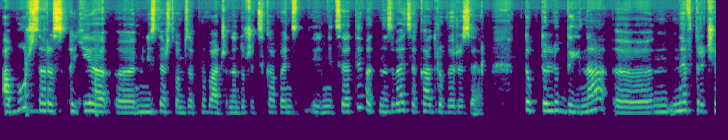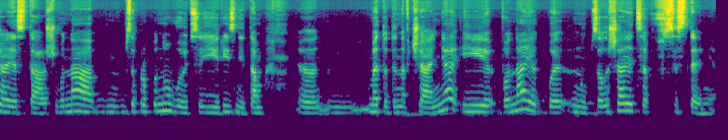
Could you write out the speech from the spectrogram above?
Або ж зараз є е, міністерством запроваджена дуже цікава ініціатива, називається кадровий резерв. Тобто людина е, не втрачає стаж, вона запропоновуються їй різні там е, методи навчання, і вона якби ну, залишається в системі.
